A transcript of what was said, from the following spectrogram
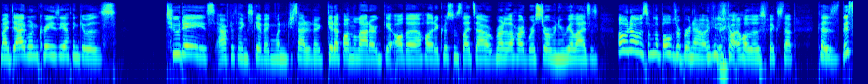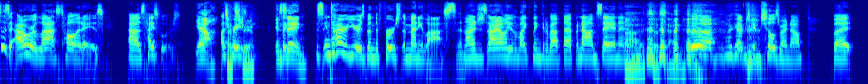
My dad went crazy. I think it was two days after Thanksgiving when he decided to get up on the ladder, get all the holiday Christmas lights out, run to the hardware store when he realizes, oh no, some of the bulbs are burnt out, and he just got all those fixed up. Because this is our last holidays as high schoolers. Yeah, That's, That's crazy. true. It's like, insane. this entire year has been the first of many lasts, and I just I don't even like thinking about that. But now I'm saying it. Ah, that's so sad. Ugh, okay, I'm just getting chills right now. But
